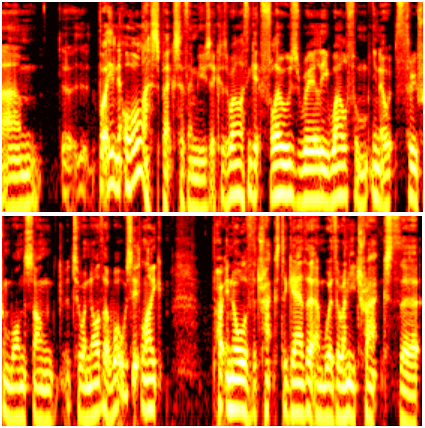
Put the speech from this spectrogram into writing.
um, uh, but in all aspects of the music as well. I think it flows really well from you know through from one song to another. What was it like putting all of the tracks together, and were there any tracks that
